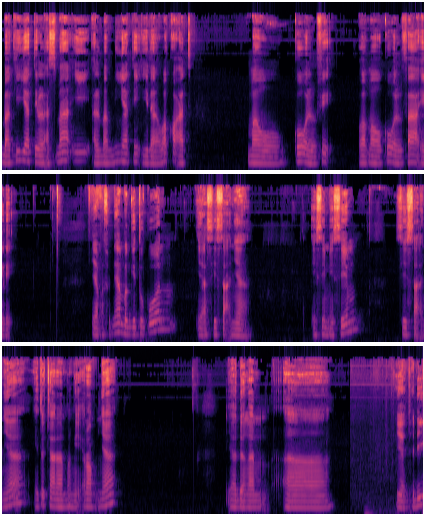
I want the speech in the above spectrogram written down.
baqiyatil asma'i al mabniyati idza waqa'at mauqul fi wa mauqul fa'ili. Ya maksudnya begitupun ya sisanya isim-isim sisanya itu cara mengikrabnya ya dengan uh, ya jadi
